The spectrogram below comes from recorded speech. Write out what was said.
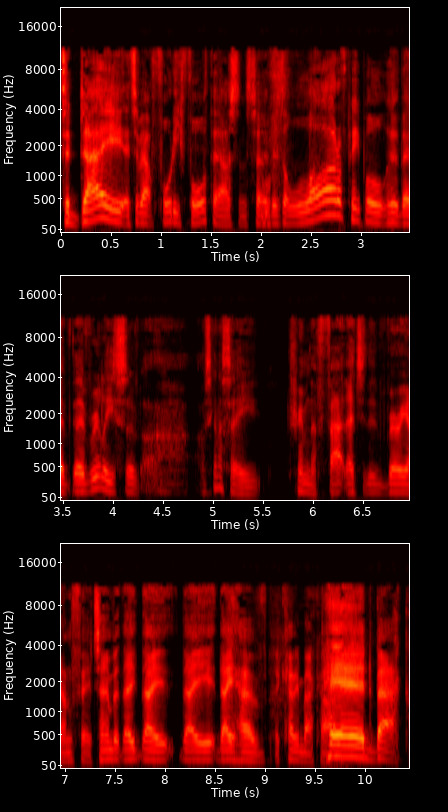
Today, it's about 44,000. So there's a lot of people who they've, they've really sort of, uh, I was going to say trim the fat. That's a very unfair term, but they, they, they, they have They're cutting back hard. pared back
